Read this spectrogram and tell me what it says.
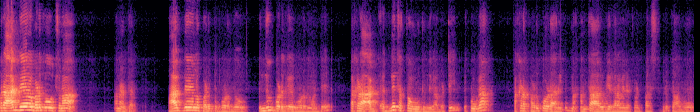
మరి ఆగ్నేయంలో పడుకోవచ్చునా? అని అంటారు. ఆగ్నేయంలో పడుకోకూడదు. ఎందుకు పడుకోకూడదు అంటే అక్కడ అగ్నితత్వం ఉంటుంది కాబట్టి ఎక్కువగా అక్కడ పడుకోవడానికి అంత ఆరోగ్యకరమైనటువంటి పరిస్థితులు కావు.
